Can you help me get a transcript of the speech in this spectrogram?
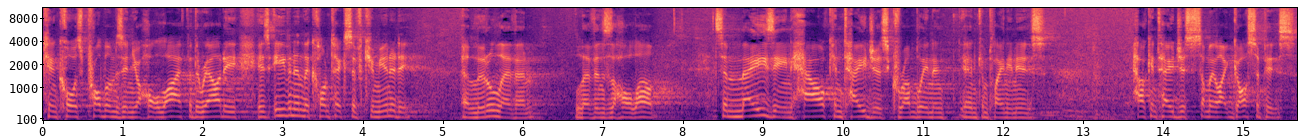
can cause problems in your whole life. But the reality is, even in the context of community, a little leaven leavens the whole lump. It's amazing how contagious grumbling and, and complaining is, how contagious something like gossip is.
